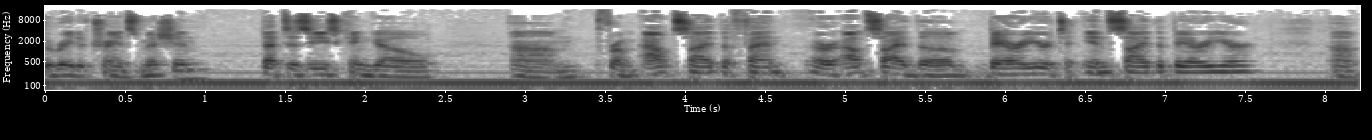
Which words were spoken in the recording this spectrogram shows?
the rate of transmission. That disease can go um, from outside the pen or outside the barrier to inside the barrier, uh,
